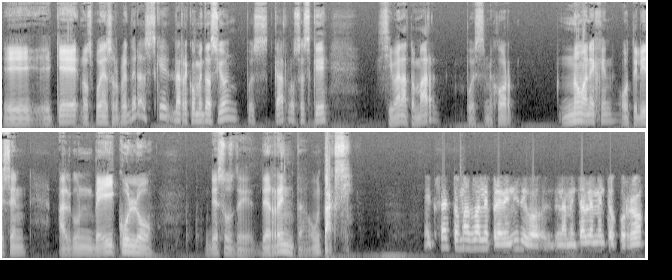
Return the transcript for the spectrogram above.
eh, que nos pueden sorprender. Así que la recomendación, pues, Carlos, es que si van a tomar, pues mejor no manejen, utilicen algún vehículo de esos de, de renta, un taxi. Exacto, más vale prevenir. Digo, lamentablemente ocurrió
